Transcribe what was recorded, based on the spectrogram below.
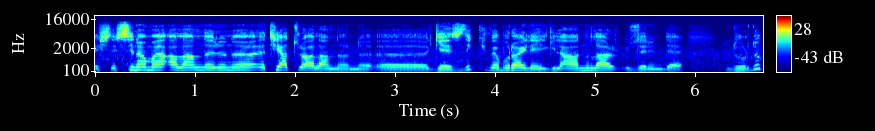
işte sinema alanlarını, tiyatro alanlarını e, gezdik ve burayla ilgili anılar üzerinde durduk.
